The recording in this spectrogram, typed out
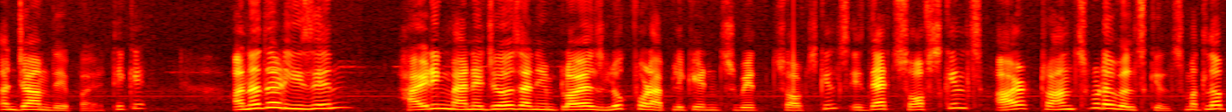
अंजाम दे पाए, ठीक है? Another reason hiring managers and employers look for applicants with soft skills is that soft skills are transferable skills मतलब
